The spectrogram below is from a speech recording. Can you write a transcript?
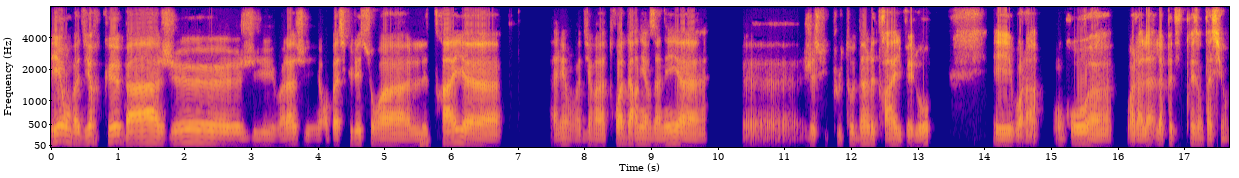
Et on va dire que bah je j'ai voilà j'ai basculé sur euh, le trail. Euh, allez, on va dire euh, trois dernières années, euh, je suis plutôt dans le trail vélo. Et voilà, en gros, voilà la, la, petite présentation.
